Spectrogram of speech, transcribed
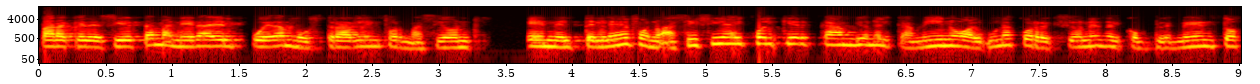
para que de cierta manera él pueda mostrar la información en el teléfono. Así si hay cualquier cambio en el camino o alguna corrección en el complemento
